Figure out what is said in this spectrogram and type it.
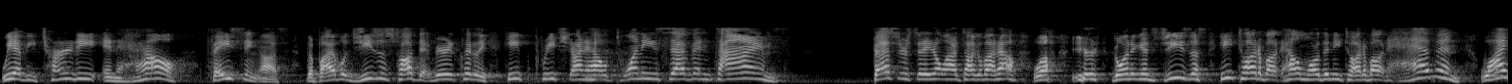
We have eternity in hell facing us. The Bible, Jesus taught that very clearly. He preached on hell 27 times. Pastors today don't want to talk about hell. Well, you're going against Jesus. He taught about hell more than he taught about heaven. Why?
